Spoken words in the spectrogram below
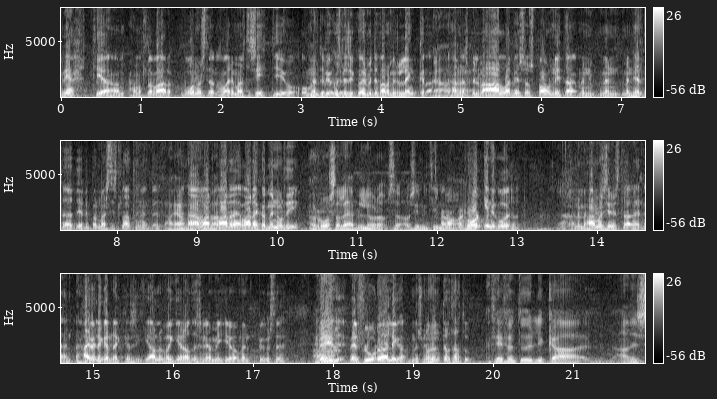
rétt því að hann, hann alltaf var vonastöðan, hann var í Master City og, og menn byggust þessi gaur myndi fara miklu lengra. Já, hann er að spila með Alavis og Spáni í dag menn, menn, menn held að þetta er bara næst í slatan en það var, var, var eitthvað minn úr því. Rosalega eflinur á, á sínum tíma. Rókin er góður hann er með hann á sínum stað en hæfileikarn er kannski ekki alveg fangið að nota sinni að mikið og menn byggast þau vel, vel flúraða líka með svona 100 tattu Þið funduðu líka aðeins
